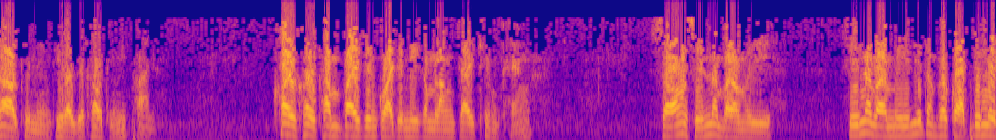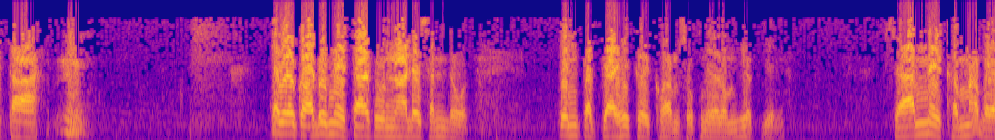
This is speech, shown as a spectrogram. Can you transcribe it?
ก้าวที่หนึ่งที่เราจะเข้าถึงนิพพาน ค่อยๆทำไปจนกว่าจะมีกำลังใจเข้มแข็งสองศีลบารมีศีลบารมีนี่ต้องประกอบด้วยเมตตาจะประกอบด้วยเมตตากรุณาและสันโดษ เป็นปัจจัยให้เกิดความสุขในลมเยือกเย็นสามเนคขมะบาร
